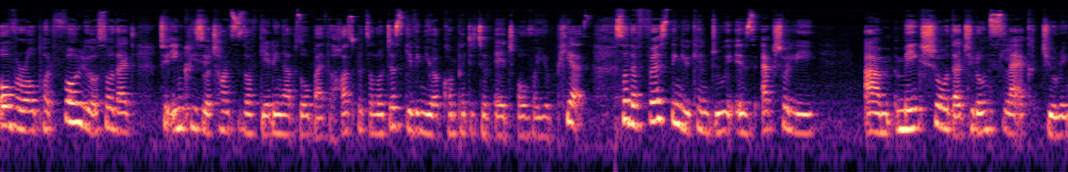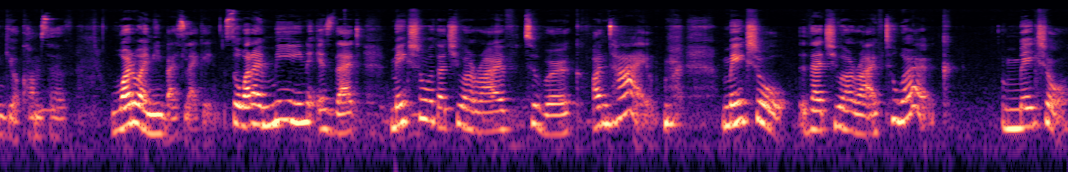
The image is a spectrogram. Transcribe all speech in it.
overall portfolio so that to increase your chances of getting absorbed by the hospital or just giving you a competitive edge over your peers. So the first thing you can do is actually um, make sure that you don't slack during your ComServe. What do I mean by slacking? So, what I mean is that make sure that you arrive to work on time. make sure that you arrive to work. Make sure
